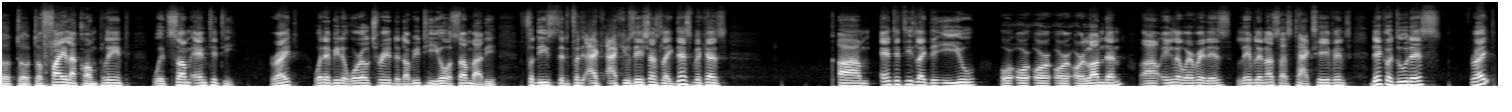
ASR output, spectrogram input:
to, to to file a complaint with some entity, right? Whether it be the World Trade, the WTO, or somebody for these for the ac- accusations like this, because um, entities like the EU or or, or, or, or London, uh, England, wherever it is, labeling us as tax havens, they could do this, right,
